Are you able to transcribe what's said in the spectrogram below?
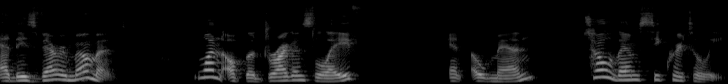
At this very moment, one of the dragon's slave, an old man, told them secretly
